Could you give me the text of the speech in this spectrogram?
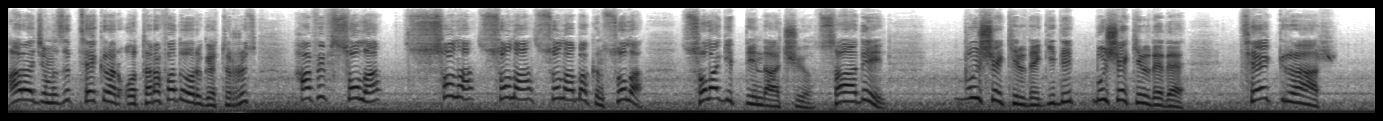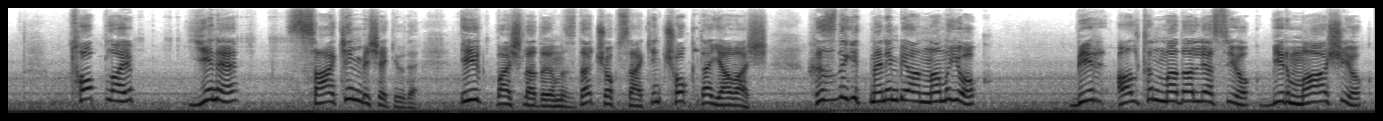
aracımızı tekrar o tarafa doğru götürürüz. Hafif sola, sola, sola, sola bakın sola. Sola gittiğinde açıyor. Sağ değil. Bu şekilde gidip bu şekilde de tekrar toplayıp yine sakin bir şekilde ilk başladığımızda çok sakin çok da yavaş hızlı gitmenin bir anlamı yok bir altın madalyası yok bir maaşı yok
